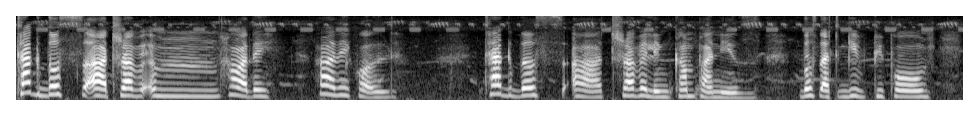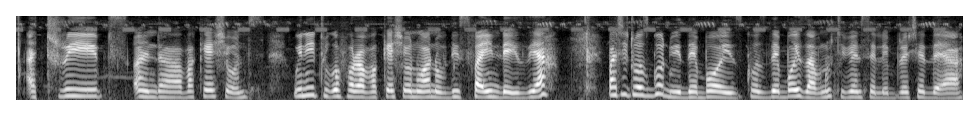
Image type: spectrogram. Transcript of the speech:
tag those uh, travel. Um, how are they? How are they called? Tag those uh, traveling companies, those that give people uh, trips and uh, vacations. We need to go for a vacation one of these fine days, yeah? But it was good with the boys because the boys have not even celebrated their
